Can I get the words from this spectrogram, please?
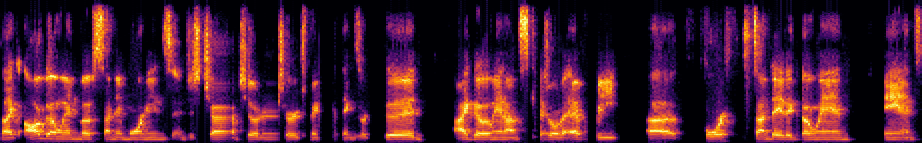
like I'll go in most Sunday mornings and just check on children's church, make sure things are good. I go in. I'm scheduled every uh, fourth Sunday to go in and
